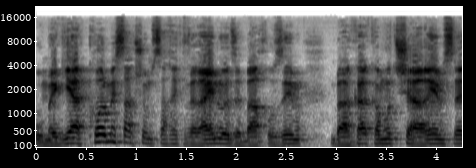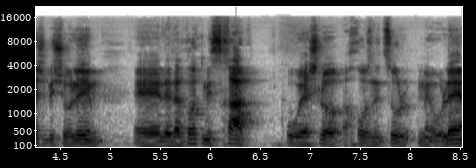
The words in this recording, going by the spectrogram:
הוא מגיע כל משחק שהוא משחק וראינו את זה באחוזים, בכמות שערים סלש בישולים אה, לדקות משחק, הוא יש לו אחוז ניצול מעולה,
